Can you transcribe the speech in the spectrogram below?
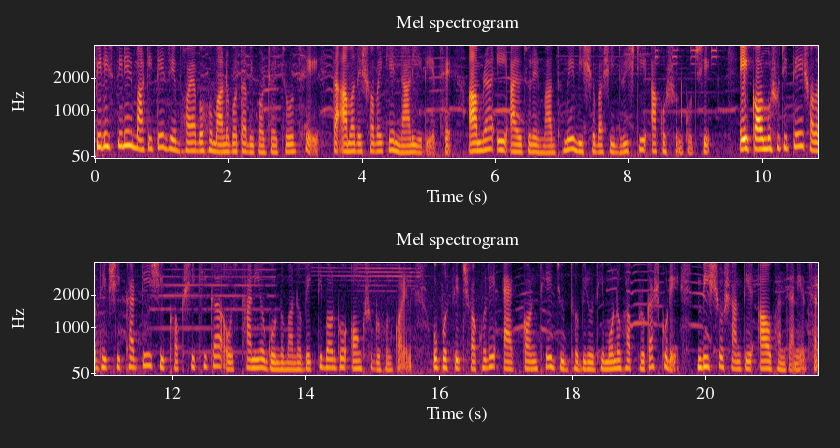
ফিলিস্তিনের মাটিতে যে ভয়াবহ মানবতা বিপর্যয় চলছে, তা আমাদের সবাইকে নাড়িয়ে দিয়েছে। আমরা এই আয়োজনের মাধ্যমে বিশ্ববাসীর দৃষ্টি আকর্ষণ করছি। এই কর্মসূচিতে শতাধিক শিক্ষার্থী, শিক্ষক, শিক্ষিকা ও স্থানীয় গণ্যমান্য ব্যক্তিবর্গ অংশগ্রহণ করেন। উপস্থিত সকলে এক কণ্ঠে যুদ্ধবিরোধী মনোভাব প্রকাশ করে বিশ্ব শান্তির আহ্বান জানিয়েছেন।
